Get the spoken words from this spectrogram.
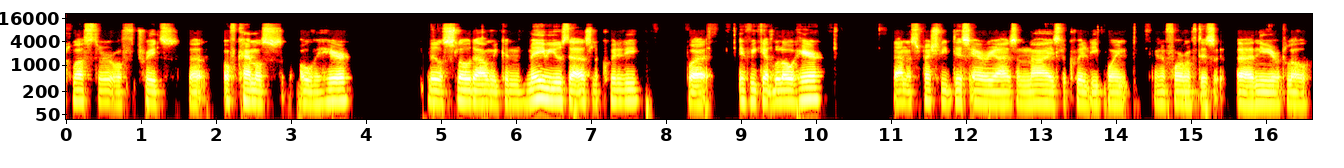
cluster of trades that of candles over here little slowdown we can maybe use that as liquidity but if we get below here then especially this area has a nice liquidity point in the form of this uh, New York low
